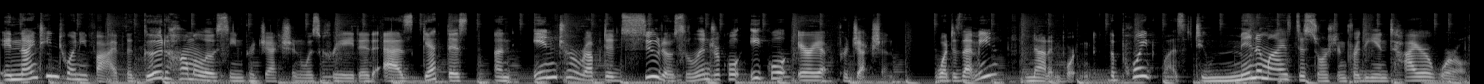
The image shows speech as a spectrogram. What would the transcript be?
In 1925, the Goode homolosine projection was created as, get this, an interrupted pseudo-cylindrical equal area projection. What does that mean? Not important. The point was to minimize distortion for the entire world.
